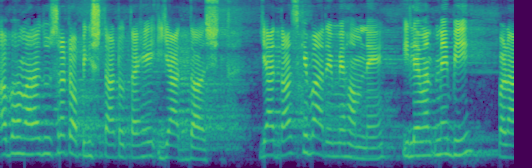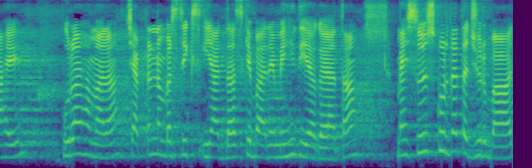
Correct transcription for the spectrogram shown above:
अब हमारा दूसरा टॉपिक स्टार्ट होता है याददाश्त। याददाश्त के बारे में हमने इलेवेंथ में भी पढ़ा है। पूरा हमारा चैप्टर नंबर सिक्स याददाश्त के बारे में ही दिया गया था। महसूस करदा तजुर्बात।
